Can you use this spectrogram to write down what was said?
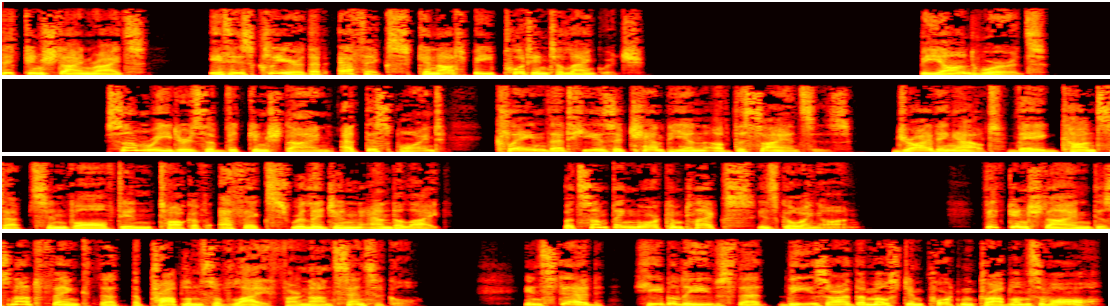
Wittgenstein writes, It is clear that ethics cannot be put into language. Beyond Words Some readers of Wittgenstein, at this point, claim that he is a champion of the sciences, driving out vague concepts involved in talk of ethics, religion, and the like. But something more complex is going on. Wittgenstein does not think that the problems of life are nonsensical. Instead, he believes that these are the most important problems of all.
